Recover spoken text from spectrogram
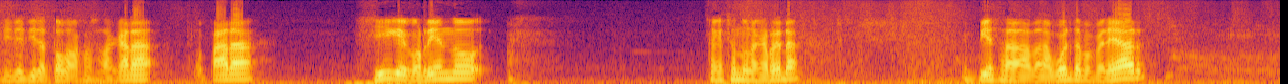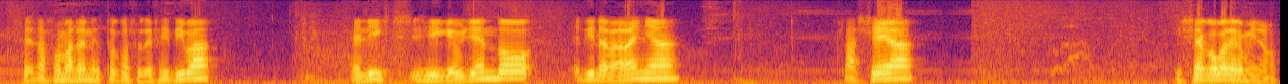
Y le tira todas las cosas a la cara. Lo para. Sigue corriendo. Están echando una carrera. Empieza a dar la vuelta para pelear. Se transforma Renekton con su definitiva. Elix sigue huyendo. Le tira la araña. Flashea. Y Shaco va de camino.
